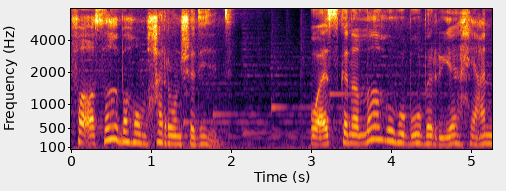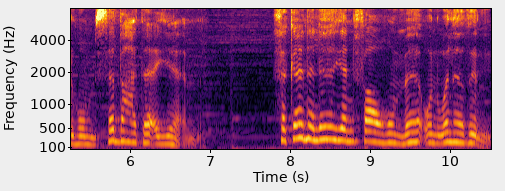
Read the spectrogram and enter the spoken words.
فأصابهم حر شديد. وأسكن الله هبوب الرياح عنهم سبعة أيام. فكان لا ينفعهم ماء ولا ظل.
